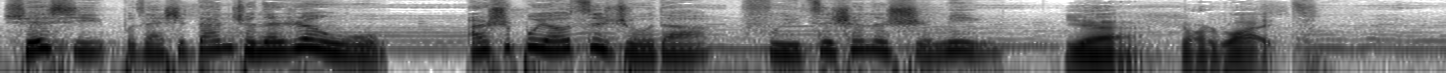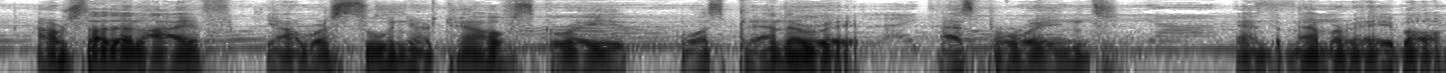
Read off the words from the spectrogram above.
学习不再是单纯的任务，而是不由自主的赋予自身的使命。 Yeah, you're right. Our study life in our senior 12th grade was plenary, aspirant, and memorable.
